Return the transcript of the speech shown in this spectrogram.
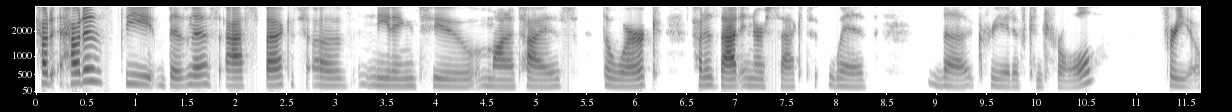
how, how does the business aspect of needing to monetize the work how does that intersect with the creative control for you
